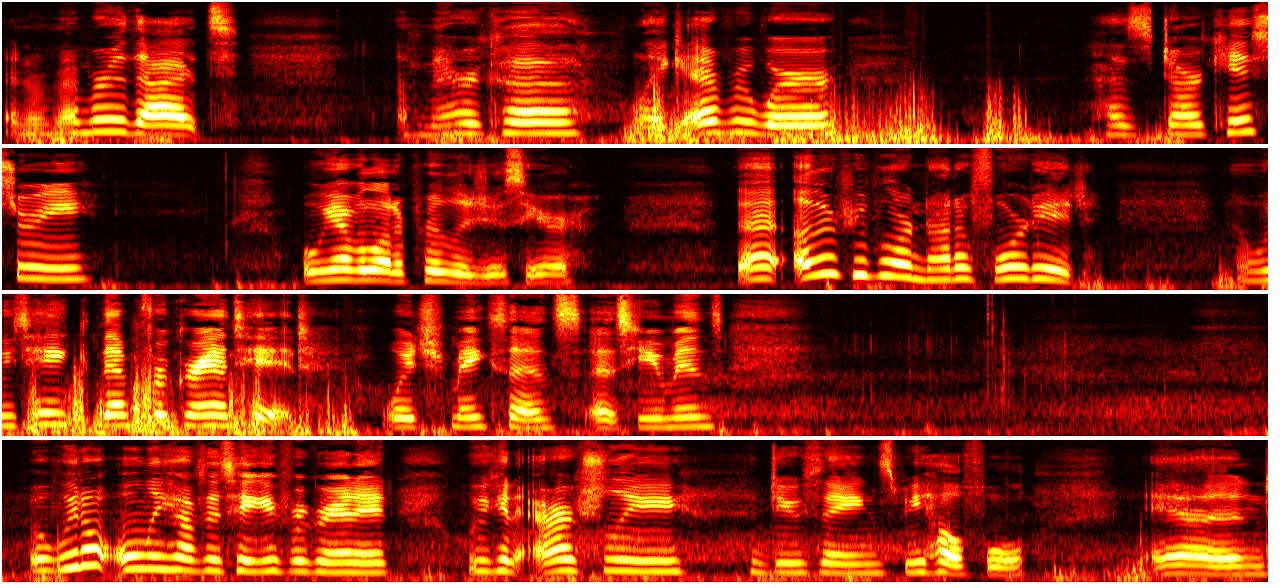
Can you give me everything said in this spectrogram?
And remember that America, like everywhere, has dark history. But we have a lot of privileges here that other people are not afforded. And we take them for granted, which makes sense as humans. But we don't only have to take it for granted, we can actually do things, be helpful. And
